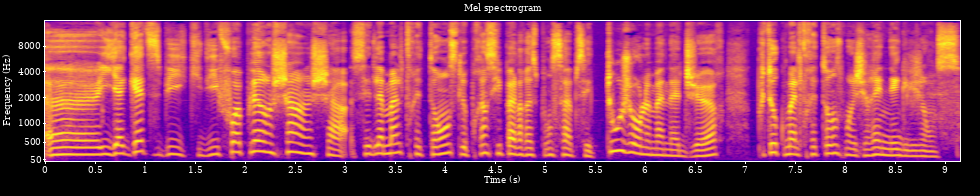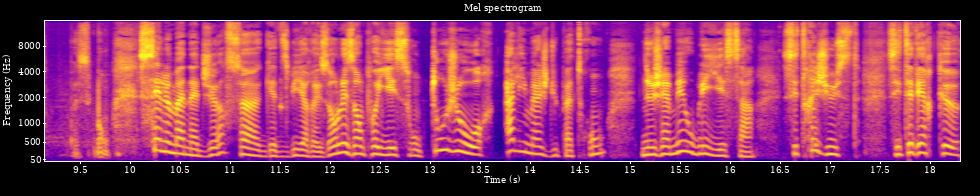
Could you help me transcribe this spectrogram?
Euh, Il y a Gatsby qui dit il faut appeler un chat un chat. C'est de la maltraitance. Le principal responsable, c'est toujours le manager. Plutôt que maltraitance, moi, j'irais négligence. Bon, c'est le manager, ça, Gatsby a raison. Les employés sont toujours à l'image du patron. Ne jamais oublier ça. C'est très juste. C'est-à-dire que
